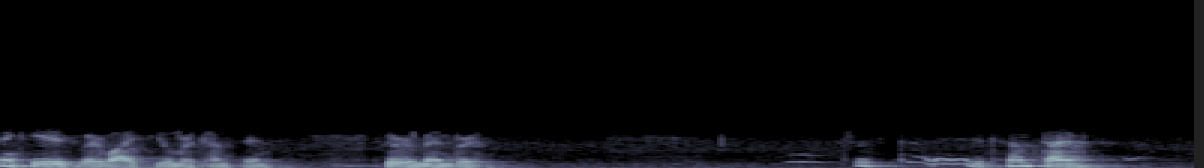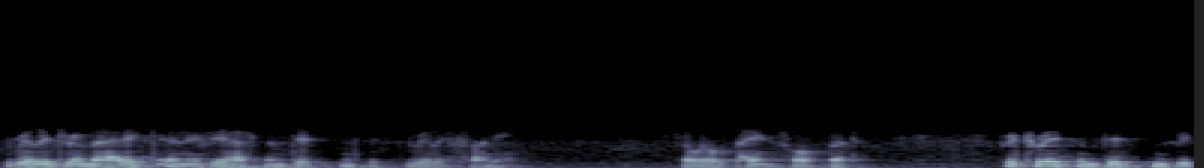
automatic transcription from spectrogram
think here's where wise humor comes in. If you remember, just uh, it's sometimes really dramatic, and if you have some distance, it's really funny. It's a little painful, but if we create some distance, we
